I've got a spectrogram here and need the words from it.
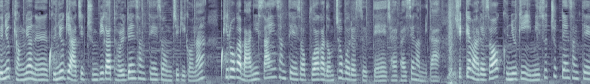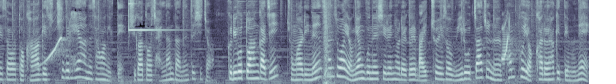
근육 경련은 근육이 아직 준비가 덜 된 상태에서 움직이거나 피로가 많이 쌓인 상태에서 부하가 넘쳐버렸을 때 잘 발생합니다. 쉽게 말해서 근육이 이미 수축된 상태에서 더 강하게 수축을 해야 하는 상황일 때 쥐가 더 잘 난다는 뜻이죠. 그리고 또 한 가지 종아리는 산소와 영양분을 실은 혈액을 말초에서 위로 짜주는 펌프 역할을 하기 때문에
